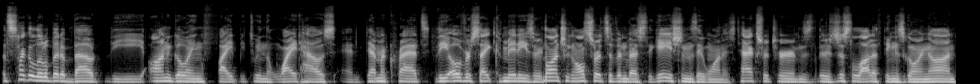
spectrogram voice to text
Let's talk a little bit about the ongoing fight between between the White House and Democrats. The oversight committees are launching all sorts of investigations. They want his tax returns. There's just a lot of things going on.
